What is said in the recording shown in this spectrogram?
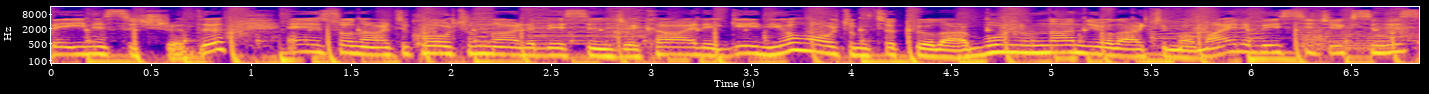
beyni sıçradı. En son artık hortumlarla beslenecek hale geliyor. Hortum takıyorlar. Burnundan diyorlar ki mamayla besleyeceksiniz.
